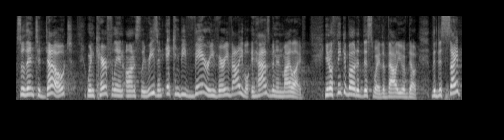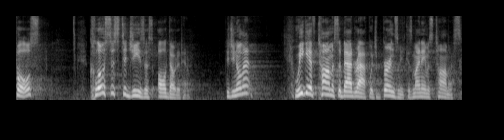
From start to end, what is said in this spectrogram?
So then to doubt, when carefully and honestly reasoned, it can be very, very valuable. It has been in my life. You know, think about it this way the value of doubt. The disciples closest to Jesus all doubted him. Did you know that? We give Thomas a bad rap, which burns me because my name is Thomas.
